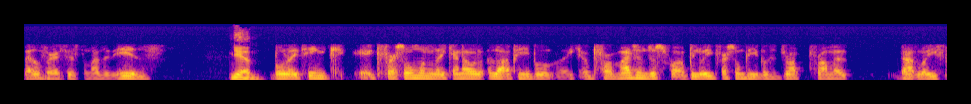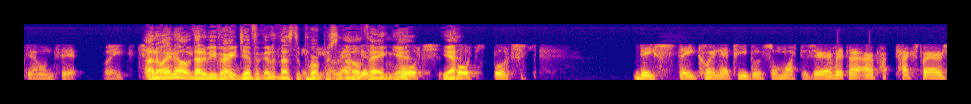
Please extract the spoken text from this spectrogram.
welfare system as it is. Yeah. But I think like, for someone like I know a lot of people like for imagine just what it'd be like for some people to drop from a, that life down to like. I know. I know. That'd be very difficult, and that's the purpose of the whole thing. Yeah. But, Yeah. But but they they kind of people somewhat deserve it that are taxpayers,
